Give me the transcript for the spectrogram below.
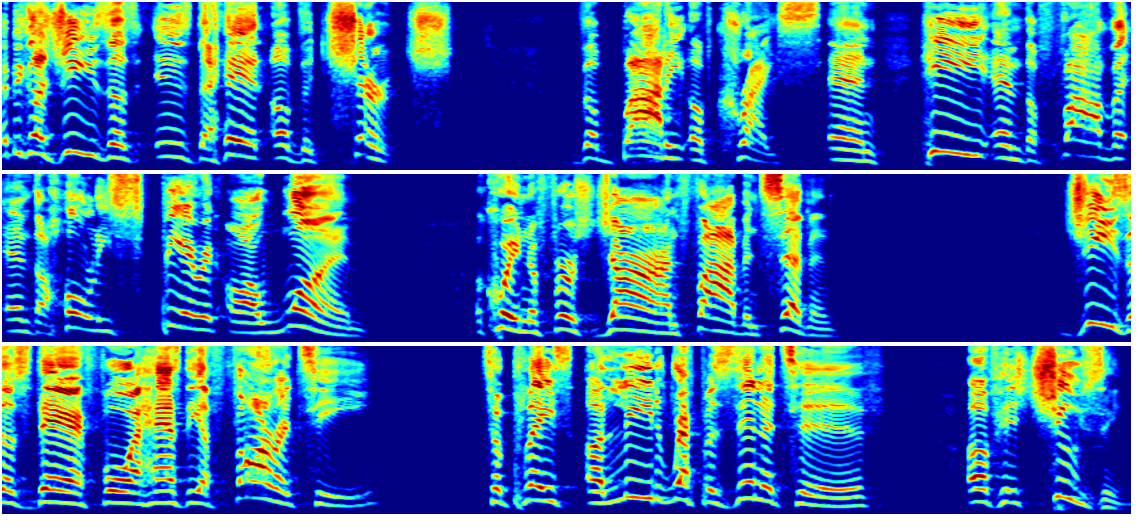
And because Jesus is the head of the church, the body of Christ, and he and the Father and the Holy Spirit are one, according to 1 John 5 and 7. Jesus, therefore, has the authority to place a lead representative of his choosing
